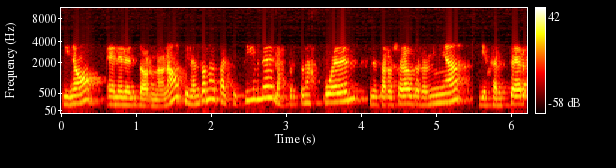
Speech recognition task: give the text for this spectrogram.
sino en el entorno, ¿no? Si el entorno es accesible, las personas pueden desarrollar autonomía y ejercer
